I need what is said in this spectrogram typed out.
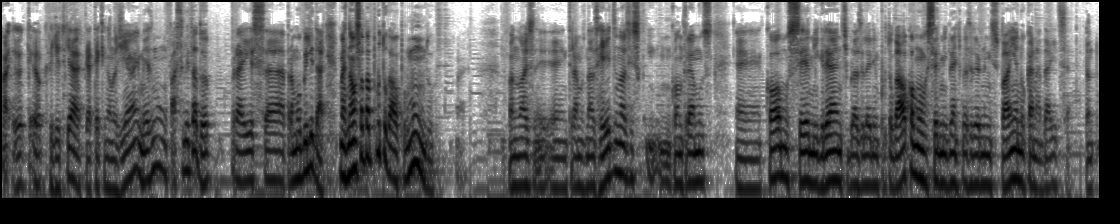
Ah, eu, acredito que a, tecnologia é mesmo um facilitador para essa para mobilidade, mas não só para Portugal, para o mundo. Quando nós é, entramos nas redes, nós encontramos é, como ser migrante brasileiro em Portugal, como ser migrante brasileiro em Espanha, no Canadá, etc. Portanto,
